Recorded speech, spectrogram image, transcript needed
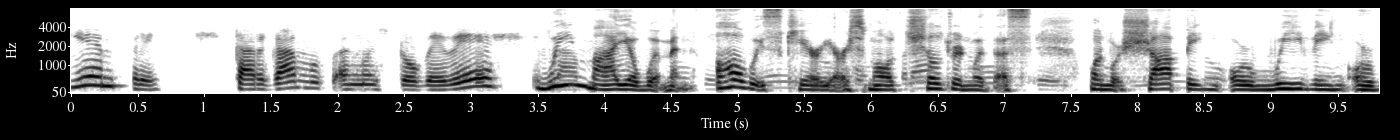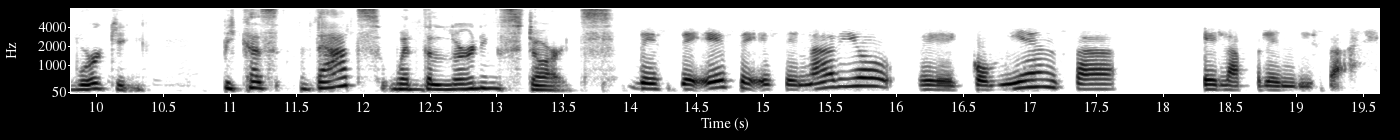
siempre cargamos a nuestro bebé. We Maya women always carry our small children with us when we're shopping or weaving or working, because that's when the learning starts. Desde ese escenario eh, comienza el aprendizaje.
